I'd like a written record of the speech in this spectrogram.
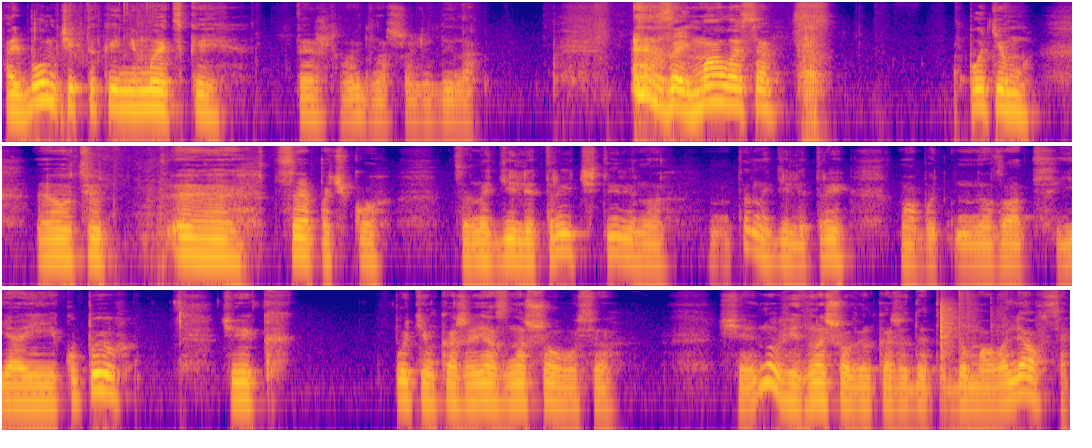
Альбомчик такий німецький. Теж видно, що людина займалася. Потім е, оцю е, цепочку, це неділі 3-4, на, та неділі 3, мабуть, назад я її купив. Чоловік потім каже, я знайшов усе ще. Ну, він знайшов, він каже, де ти вдома валявся.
